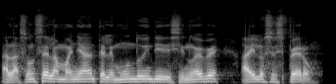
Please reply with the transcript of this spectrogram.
a las 11 de la mañana en Telemundo Indy 19. Ahí los espero.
